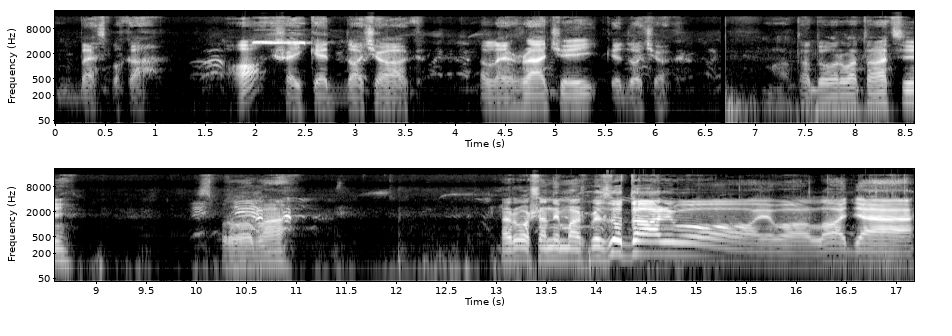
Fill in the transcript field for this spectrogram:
Без поки. О, ще й кидочок. Лежачий кидочок. Матадор в атаці. Спроба. Хороша нема ж без ударів. Ой, Володя.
